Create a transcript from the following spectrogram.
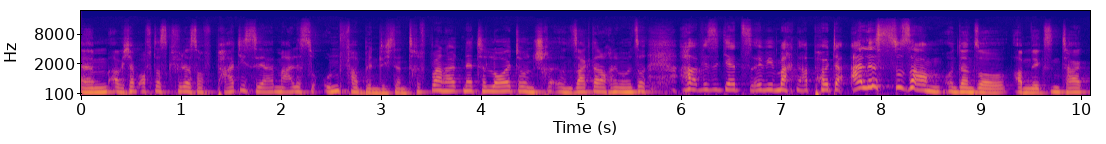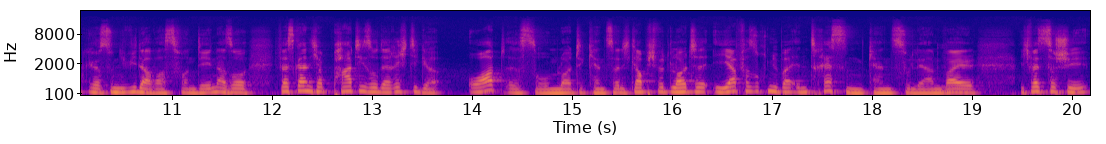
Ähm, aber ich habe oft das Gefühl, dass auf Partys ja immer alles so unverbindlich. Dann trifft man halt nette Leute und, und sagt dann auch in dem Moment so, ah, wir sind jetzt, äh, wir machen ab heute alles zusammen. Und dann so am nächsten Tag hörst du nie wieder was von denen. Also ich weiß gar nicht, ob Party so der richtige Ort ist, so um Leute kennenzulernen. Ich glaube, ich würde Leute eher versuchen, über Interessen kennenzulernen, weil ich weiß zum Beispiel,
